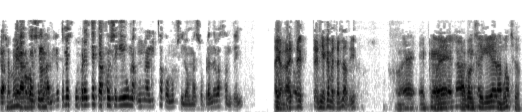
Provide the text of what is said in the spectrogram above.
a mí lo que me sorprende es que has conseguido una, una lista con Upsilon, me sorprende bastante. ¿eh? tenía que meterla, tío. es que ha conseguido mucho.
